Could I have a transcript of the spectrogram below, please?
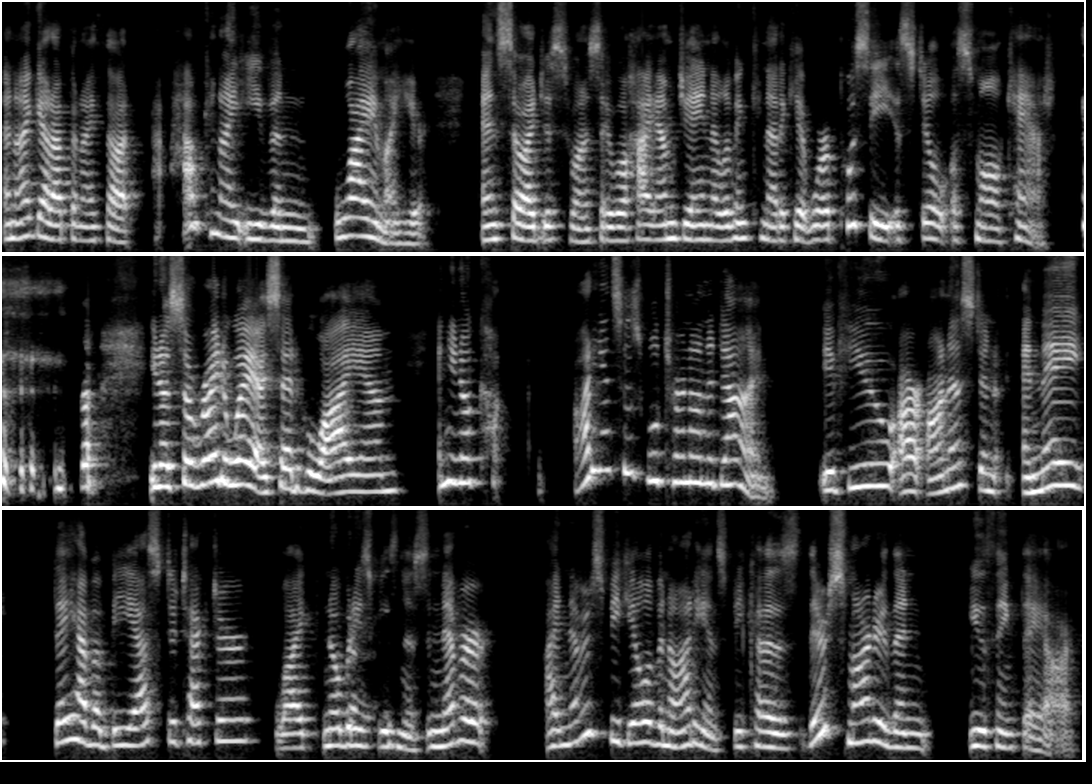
And I got up and I thought, how can I even, why am I here? And so I just want to say, well, hi, I'm Jane. I live in Connecticut, where a pussy is still a small cat. you know, so right away I said who I am. And, you know, co- audiences will turn on a dime if you are honest and and they they have a bs detector like nobody's right. business. And never i never speak ill of an audience because they're smarter than you think they are.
